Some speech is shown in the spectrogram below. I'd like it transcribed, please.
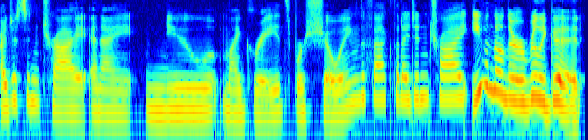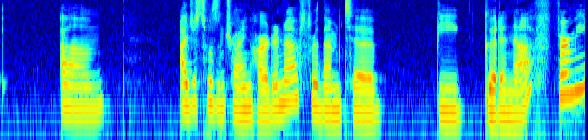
I just didn't try, and I knew my grades were showing the fact that I didn't try, even though they were really good. Um, I just wasn't trying hard enough for them to be good enough for me.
